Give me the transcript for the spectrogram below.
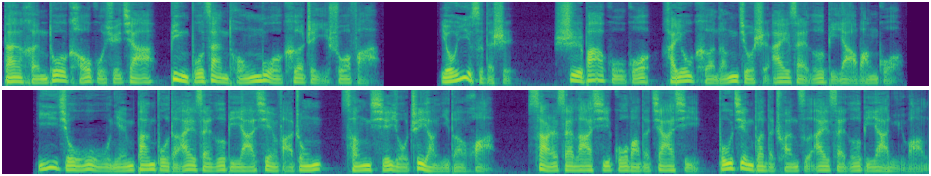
但很多考古学家并不赞同默克这一说法。有意思的是，十八古国还有可能就是埃塞俄比亚王国。一九五五年颁布的埃塞俄比亚宪法中曾写有这样一段话。萨尔塞拉西国王的家系不间断地传自埃塞俄比亚女王，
